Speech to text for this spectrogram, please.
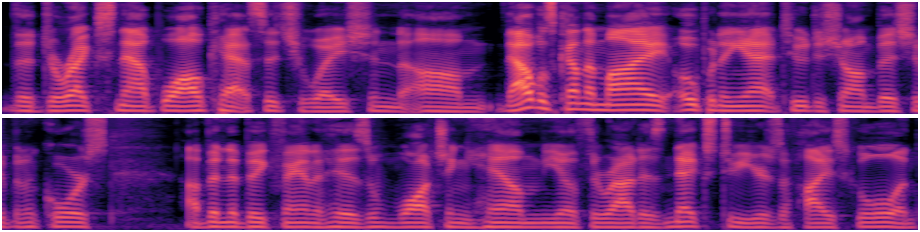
the direct snap wildcat situation. Um, that was kind of my opening act to DeSean Bishop, and of course I've been a big fan of his watching him, you know, throughout his next two years of high school. And,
